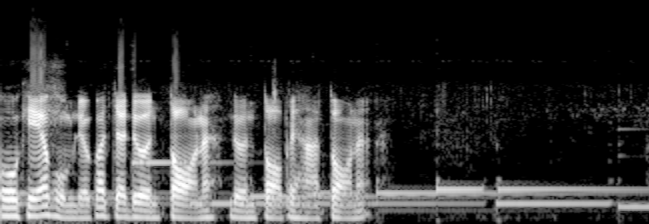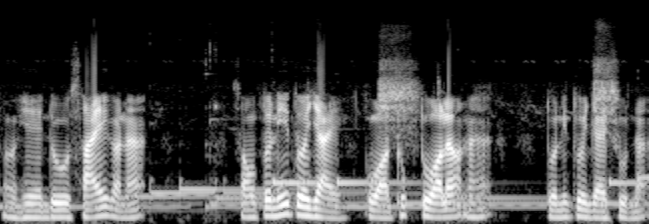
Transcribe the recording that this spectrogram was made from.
โอเคครับผมเดี๋ยวก็จะเดินต่อนะ เดินต่อไปหาต่อนะ โอเคดูไซส์ก่อนนะสองตัวนี้ตัวใหญ่กว่าทุกตัวแล้วนะฮะตัวนี้ตัวใหญ่สุดนะ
